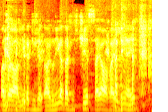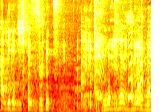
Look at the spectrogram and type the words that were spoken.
Mas ó, a Liga, de, a Liga da Justiça aí, ó, vai vir aí. A Liga de Jesus. Liga de Jesus, né?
